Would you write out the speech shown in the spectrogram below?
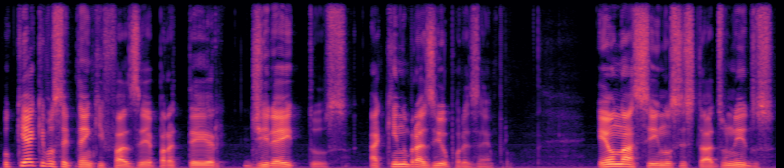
O que é que você tem que fazer para ter direitos aqui no Brasil, por exemplo? Eu nasci nos Estados Unidos.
